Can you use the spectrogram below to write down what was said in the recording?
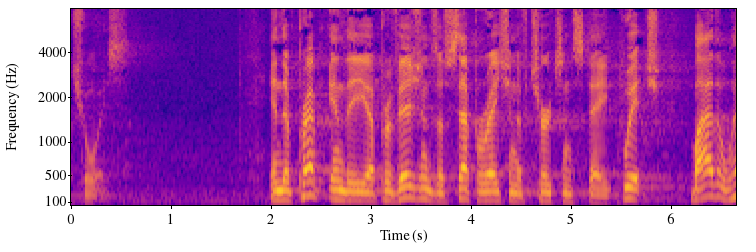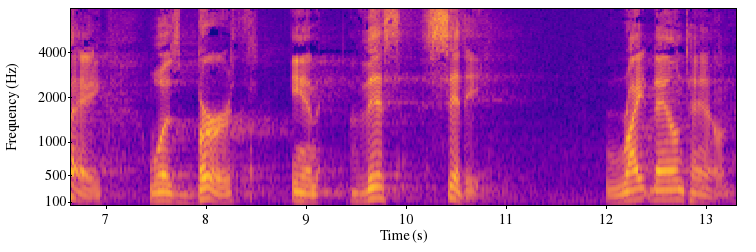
choice. In the, pre- in the uh, provisions of separation of church and state, which, by the way, was birthed in this city, right downtown.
